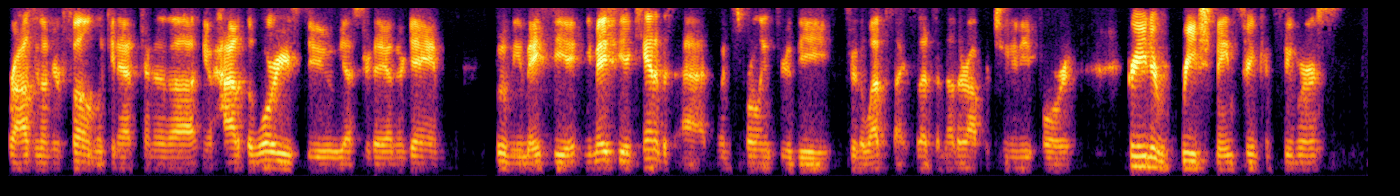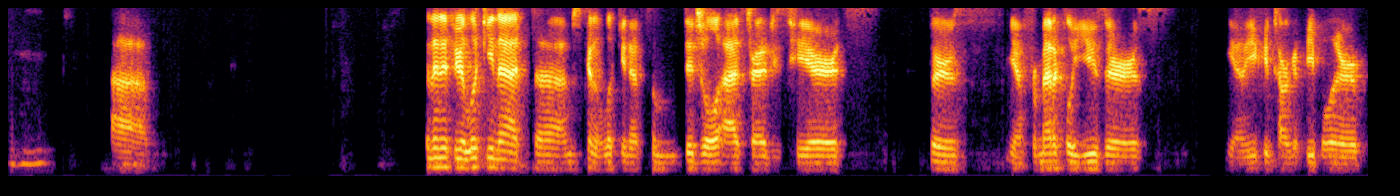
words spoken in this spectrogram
browsing on your phone, looking at kind of, uh, you know, how did the Warriors do yesterday on their game? Boom, you may see you may see a cannabis ad when scrolling through the through the website. So that's another opportunity for to reach mainstream consumers. Mm-hmm. Uh, and then if you're looking at, uh, I'm just kind of looking at some digital ad strategies here. It's there's you know for medical users, you know you can target people that are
